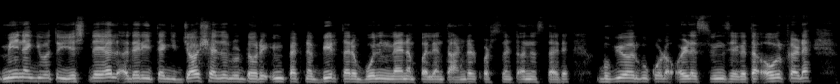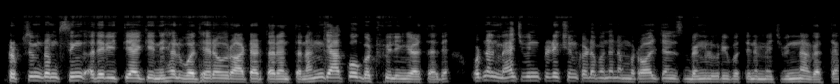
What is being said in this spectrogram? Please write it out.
ಮೇನ್ ಆಗಿ ಇವತ್ತು ಯಶ್ ದಯಾಲ್, ಅದೇ ರೀತಿಯಾಗಿ ಜಾಶ್ ಹೆಜಲ್ವುಡ್ ಅವರು ಇಂಪ್ಯಾಕ್ಟ್ನ ಬೀರ್ತಾರೆ ಬೌಲಿಂಗ್ ಲೈನ್ ಅಪ್ ಅಲ್ಲಿ ಅಂತ ಹಂಡ್ರೆಡ್ ಪರ್ಸೆಂಟ್ ಅನಿಸ್ತಾ ಇದೆ. ಬುಬಿಯವರೆಗೂ ಕೂಡ ಒಳ್ಳೆ ಸ್ವಿಂಗ್ ಸಿಗುತ್ತೆ. ಅವ್ರ ಕಡೆ ಪ್ರಪ್ಸಿಮ್ರಮ್ ಸಿಂಗ್ ಅದೇ ರೀತಿಯಾಗಿ ನೆಹಲ್ ವಧೇರ್ ಅವರು ಆಟ ಆಡ್ತಾರೆ ಅಂತ ನಂಗೆ ಯಾಕೋ ಗಟ್ ಫೀಲಿಂಗ್ ಹೇಳ್ತಾ ಇದೆ. ಒಟ್ನಲ್ಲಿ ಮ್ಯಾಚ್ ವಿನ್ ಪ್ರಿಡಿಕ್ಷನ್ ಕಡೆ ಬಂದ ನಮ್ಮ ರಾಯಲ್ ಚಾಲೆಂಜರ್ಸ್ ಬೆಂಗಳೂರು ಇವತ್ತಿನ ಮ್ಯಾಚ್ ವಿನ್ ಆಗತ್ತೆ.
